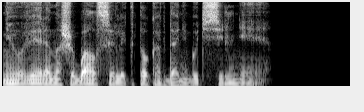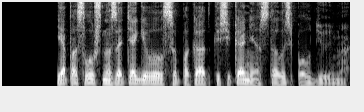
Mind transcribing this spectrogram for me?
Не уверен, ошибался ли кто когда-нибудь сильнее. Я послушно затягивался, пока от косяка не осталось полдюйма.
